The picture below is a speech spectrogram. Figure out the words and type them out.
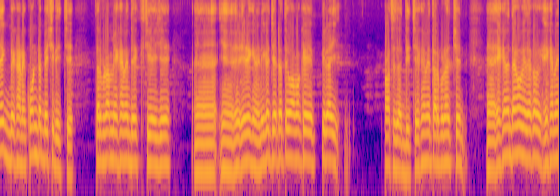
দেখবে এখানে কোনটা বেশি দিচ্ছে। তারপর আমি এখানে দেখছি এই যে এটা কিনে ঠিক আছে এটাতেও আমাকে প্রায় পাঁচ হাজার দিচ্ছে। এখানে তারপরে হচ্ছে এখানে দেখো দেখো, এখানে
